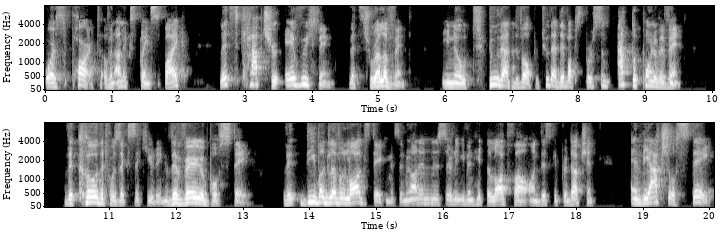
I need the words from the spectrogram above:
or it's part of an unexplained spike, let's capture everything that's relevant you know, to that developer, to that DevOps person at the point of event the code that was executing, the variable state, the debug level log statements may not necessarily even hit the log file on disk in production, and the actual state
